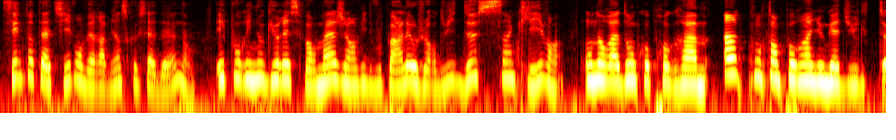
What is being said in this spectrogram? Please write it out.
C'est une tentative, on verra bien ce que ça donne. Et pour inaugurer ce format, j'ai envie de vous parler aujourd'hui de 5 livres. On aura donc au programme un contemporain young adulte,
